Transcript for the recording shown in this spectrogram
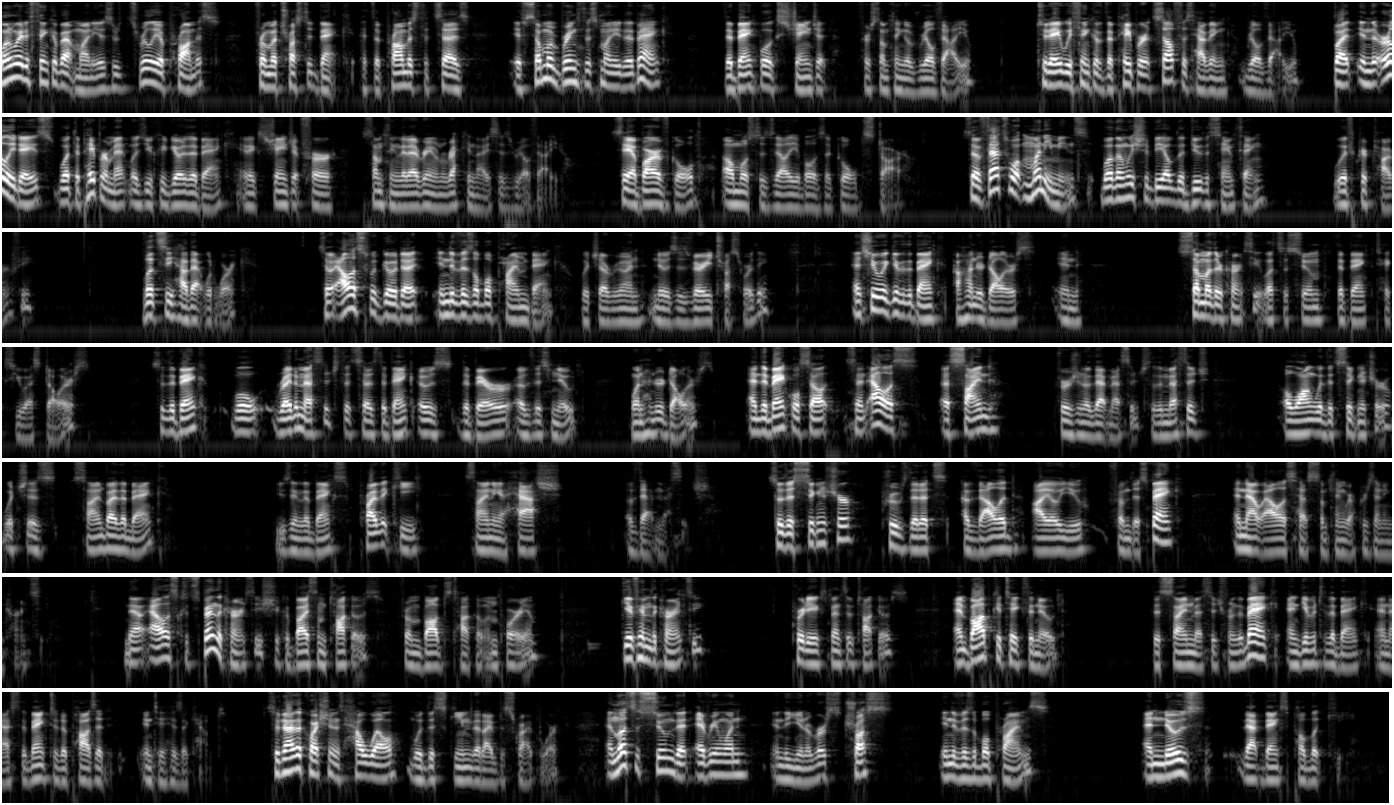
One way to think about money is it's really a promise from a trusted bank. It's a promise that says if someone brings this money to the bank, the bank will exchange it for something of real value. Today, we think of the paper itself as having real value. But in the early days, what the paper meant was you could go to the bank and exchange it for something that everyone recognized as real value. Say a bar of gold, almost as valuable as a gold star. So if that's what money means, well, then we should be able to do the same thing with cryptography. Let's see how that would work. So Alice would go to Indivisible Prime Bank, which everyone knows is very trustworthy, and she would give the bank $100 in some other currency. Let's assume the bank takes US dollars. So the bank will write a message that says the bank owes the bearer of this note $100. And the bank will sell, send Alice a signed version of that message. So the message, along with its signature, which is signed by the bank using the bank's private key, signing a hash of that message. So this signature proves that it's a valid IOU from this bank, and now Alice has something representing currency. Now, Alice could spend the currency. She could buy some tacos from Bob's Taco Emporium, give him the currency, pretty expensive tacos, and Bob could take the note, this signed message from the bank, and give it to the bank and ask the bank to deposit it into his account. So now the question is how well would the scheme that I've described work? And let's assume that everyone in the universe trusts indivisible primes and knows that bank's public key.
